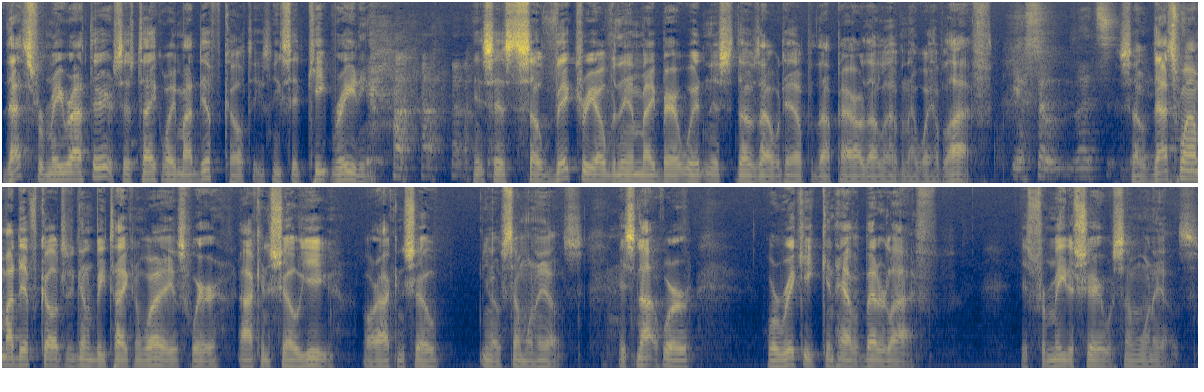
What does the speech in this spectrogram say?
that's for me right there. It says, Take away my difficulties. He said, Keep reading. it says, So victory over them may bear witness to those I would help with thy power, thy love, and thy way of life. Yeah. So let's. So that's why my difficulty is going to be taken away. Is where I can show you, or I can show, you know, someone else. It's not where where Ricky can have a better life. It's for me to share with someone else.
